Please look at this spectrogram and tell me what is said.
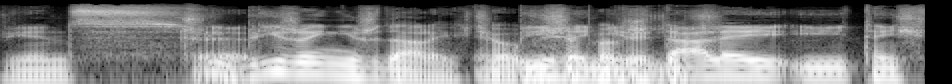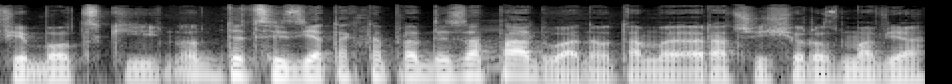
Więc, Czyli bliżej niż dalej, chciałbym Bliżej niż dalej i ten Świebocki, no decyzja tak naprawdę zapadła. No, tam raczej się rozmawia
